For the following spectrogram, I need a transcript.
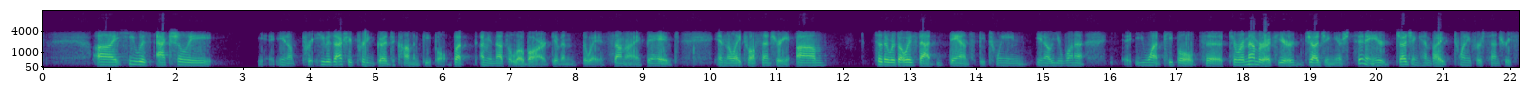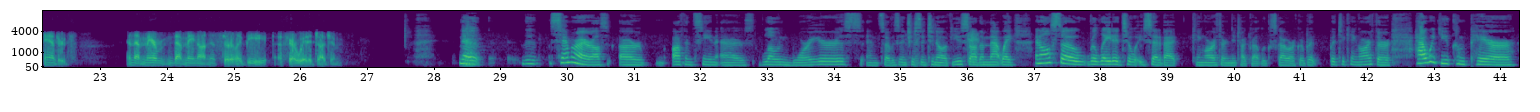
uh, he was actually, you know, pre- he was actually pretty good to common people. But I mean, that's a low bar given the way samurai behaved in the late 12th century. Um, so there was always that dance between, you know, you want to you want people to to remember if you're judging Yoshitsune, you're judging him by 21st century standards, and that may or, that may not necessarily be a fair way to judge him. Now, the samurai are, also, are often seen as lone warriors, and so I was interested to know if you saw them that way, and also related to what you said about King Arthur, and you talked about Luke Skywalker, but but to King Arthur, how would you compare?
